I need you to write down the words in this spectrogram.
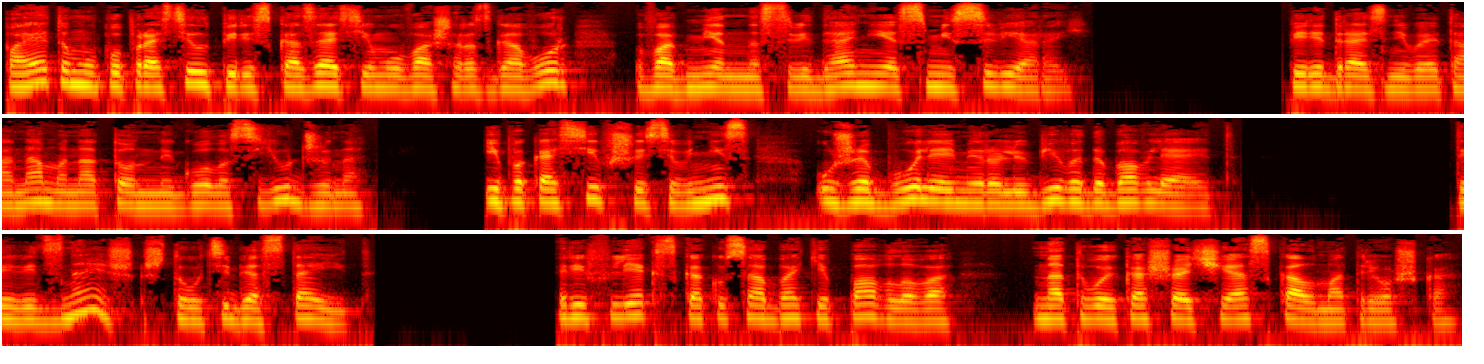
поэтому попросил пересказать ему ваш разговор в обмен на свидание с мисс Верой. Передразнивает она монотонный голос Юджина и, покосившись вниз, уже более миролюбиво добавляет. Ты ведь знаешь, что у тебя стоит? Рефлекс, как у собаки Павлова, на твой кошачий оскал, матрешка.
